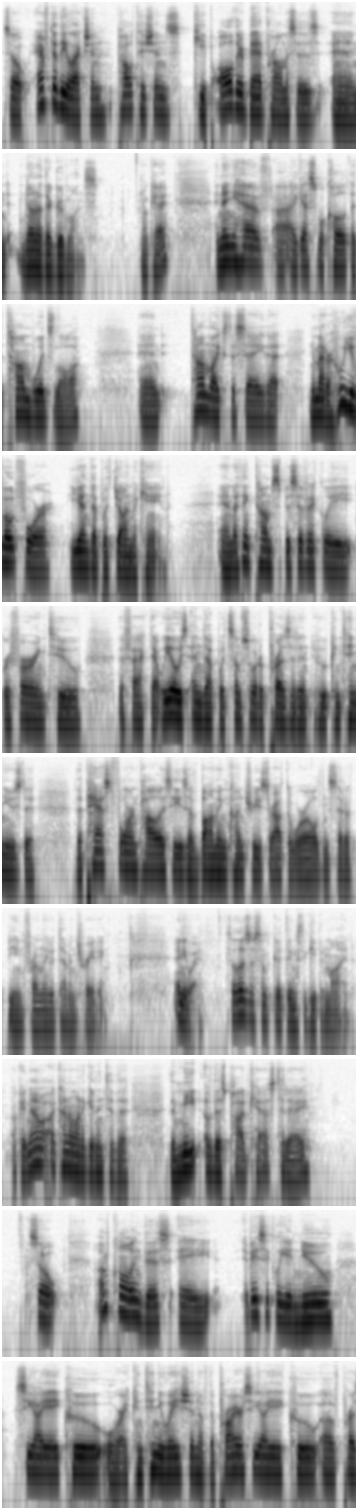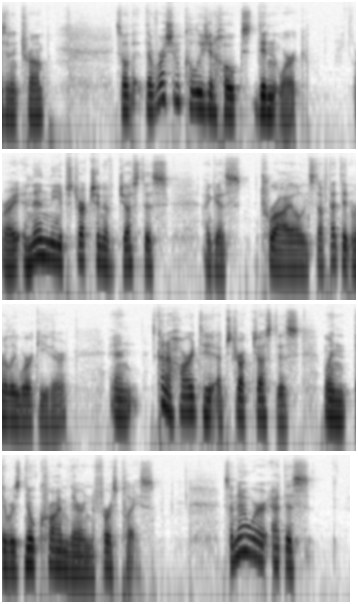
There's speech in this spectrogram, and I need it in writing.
So, after the election, politicians keep all their bad promises and none of their good ones. Okay? And then you have, uh, I guess we'll call it the Tom Woods Law. And Tom likes to say that no matter who you vote for, you end up with John McCain. And I think Tom's specifically referring to the fact that we always end up with some sort of president who continues to the past foreign policies of bombing countries throughout the world instead of being friendly with them and trading. Anyway, so those are some good things to keep in mind. Okay, now I kind of want to get into the the meat of this podcast today. So, I'm calling this a basically a new CIA coup or a continuation of the prior CIA coup of President Trump. So the, the Russian collusion hoax didn't work, right? And then the obstruction of justice I guess, trial and stuff. That didn't really work either. And it's kind of hard to obstruct justice when there was no crime there in the first place. So now we're at this,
